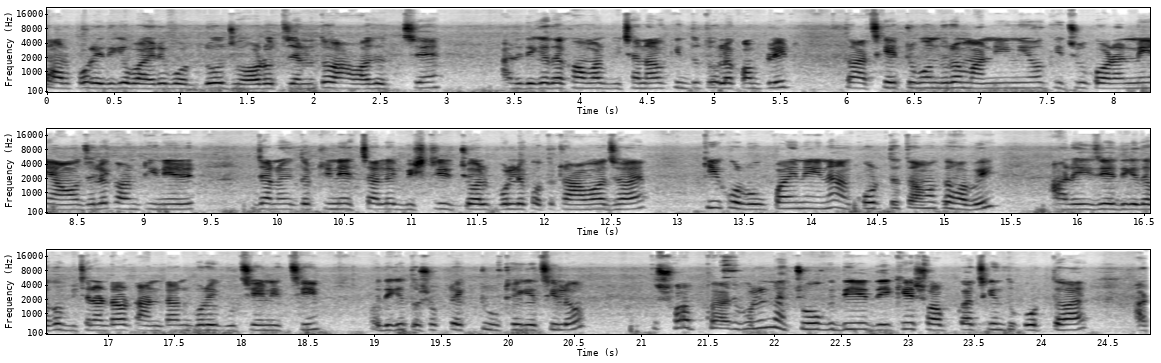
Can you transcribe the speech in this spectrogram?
তারপর এদিকে বাইরে বড্ড ঝড় হচ্ছে, জানো তো? আওয়াজ হচ্ছে। আর এদিকে দেখো আমার বিছানাও কিন্তু তোলা কমপ্লিট তো আজকে একটু বন্ধুরা মানিয়ে নিয়েও কিছু করার নেই আওয়াজ হলে, কারণ টিনের, জানোই তো, টিনের চালে বৃষ্টির জল পড়লে কতটা আওয়াজ হয়। কি করব, উপায় নেই না? করতে তো আমাকে হবেই। আর এই যে এদিকে দেখো, বিছানাটাও টান টান করে গুছিয়ে নিচ্ছি। ওদিকে তোষকটা একটু উঠে গেছিল। তো সব কাজ বলে না, চোখ দিয়ে দেখে সব কাজ কিন্তু করতে হয়। আর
